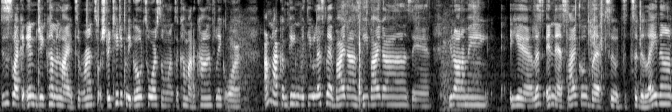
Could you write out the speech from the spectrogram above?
This is like an energy coming like to run to strategically go towards someone to come out of conflict or I'm not competing with you. Let's let bygones be bygones and you know what I mean? Yeah, let's end that cycle, but to to delay them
